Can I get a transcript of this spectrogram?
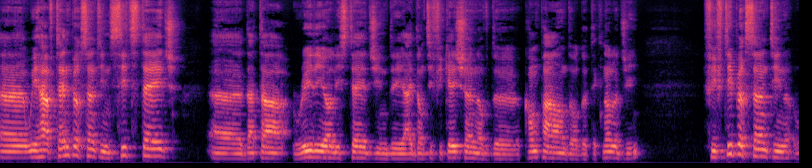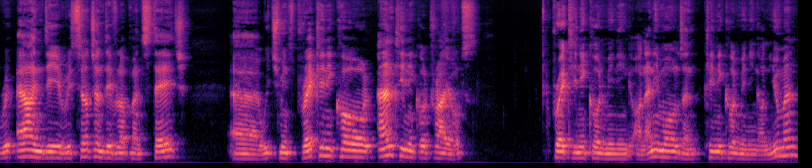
uh, we have 10% in seed stage uh, that are really early stage in the identification of the compound or the technology. 50% in R&D, research and development stage, uh, which means preclinical and clinical trials. Preclinical meaning on animals and clinical meaning on human.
